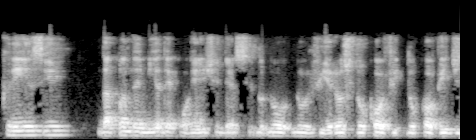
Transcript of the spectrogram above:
crise da pandemia decorrente desse, do, do vírus do Covid-19. Do COVID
